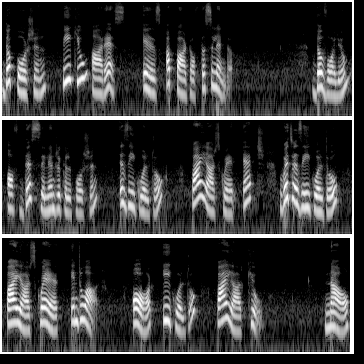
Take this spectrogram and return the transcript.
The portion PQRS is a part of the cylinder. the volume of this cylindrical portion is equal to pi r square h which is equal to pi r square into r or equal to pi r cube. Now,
